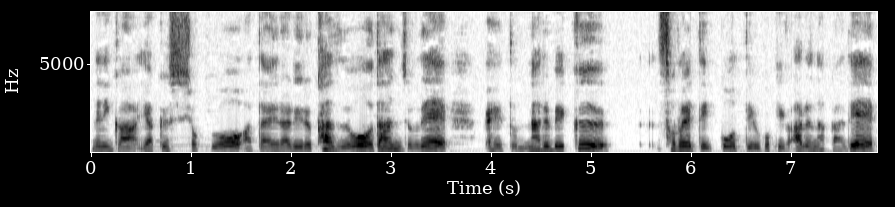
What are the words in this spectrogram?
何か役職を与えられる数を男女で、えっ、ー、と、なるべく揃えていこうっていう動きがある中で、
